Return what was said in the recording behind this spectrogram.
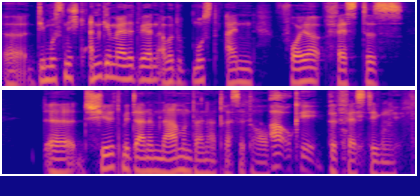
äh, die muss nicht angemeldet werden, aber du musst ein feuerfestes äh, Schild mit deinem Namen und deiner Adresse drauf Ah, okay. befestigen. Okay, okay.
